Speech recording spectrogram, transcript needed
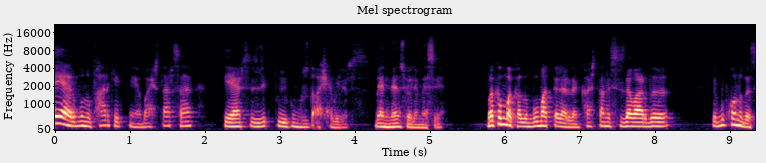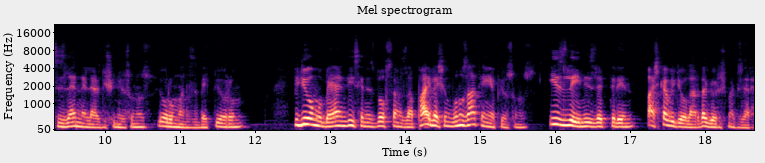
Eğer bunu fark etmeye başlarsak değersizlik duygumuzu da aşabiliriz. Benden söylemesi. Bakın bakalım bu maddelerden kaç tane sizde vardı ve bu konuda sizler neler düşünüyorsunuz? Yorumlarınızı bekliyorum. Videomu beğendiyseniz dostlarınızla paylaşın. Bunu zaten yapıyorsunuz. İzleyin, izlettirin. Başka videolarda görüşmek üzere.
